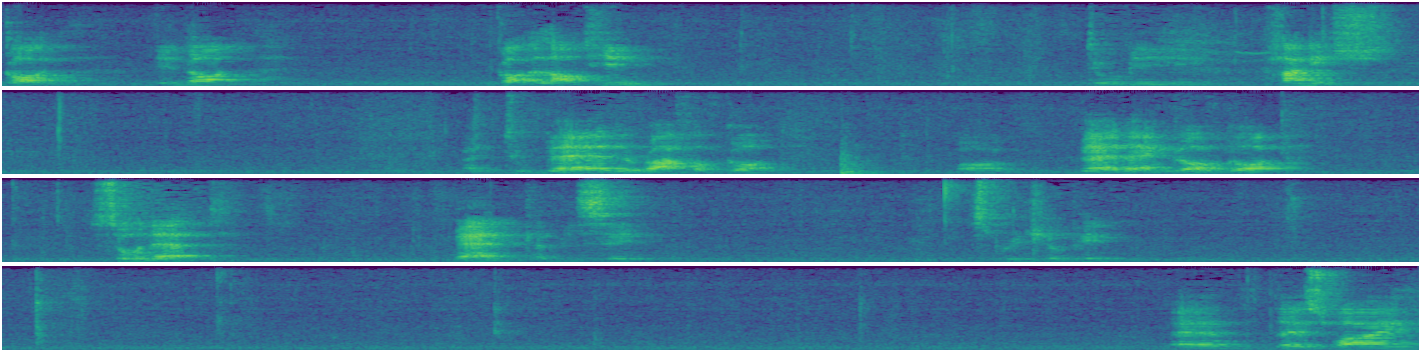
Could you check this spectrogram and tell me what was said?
God did not, God allowed him to be punished and to bear the wrath of God or bear the anger of God so that man can be saved. Spiritual pain. And that's why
